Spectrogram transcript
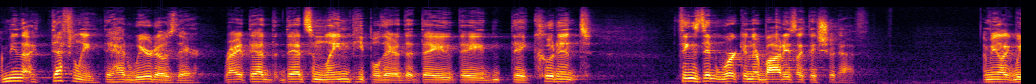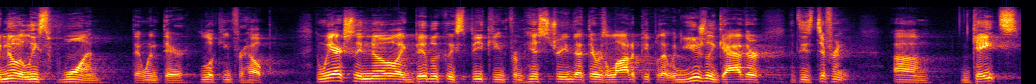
I mean, definitely they had weirdos there, right? They had, they had some lame people there that they, they, they couldn't things didn't work in their bodies like they should have. I mean, like we know at least one that went there looking for help. And we actually know, like biblically speaking, from history, that there was a lot of people that would usually gather at these different um, gates.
